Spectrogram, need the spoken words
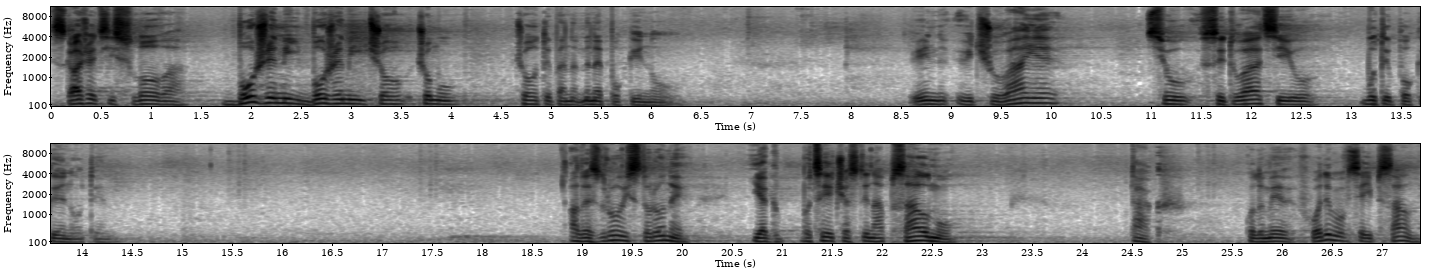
Скаже ці слова, Боже мій, Боже мій, чому? Чого ти мене покинув? Він відчуває цю ситуацію бути покинутим. Але з другої сторони, як, бо це є частина псалму, так, коли ми входимо в цей псалм,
